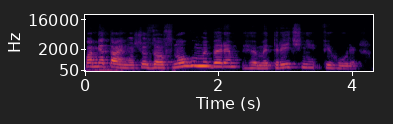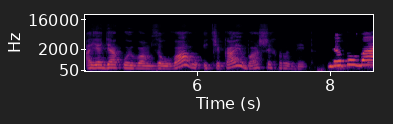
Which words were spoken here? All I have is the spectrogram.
Пам'ятаємо, що за основу ми беремо геометричні фігури. А я дякую вам за увагу і чекаю ваших робіт. До побачення.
